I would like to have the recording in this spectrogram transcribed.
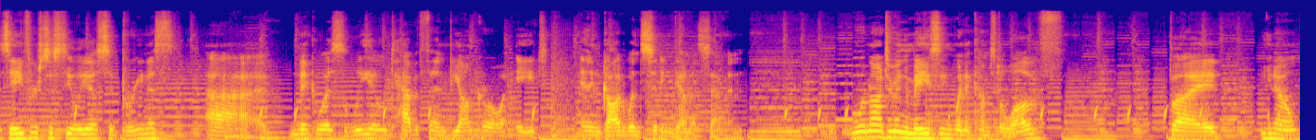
Xavier, Cecilia, Sabrina, uh, Nicholas, Leo, Tabitha, and Bianca are all at 8, and then Godwin sitting down at 7. We're not doing amazing when it comes to love, but you know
